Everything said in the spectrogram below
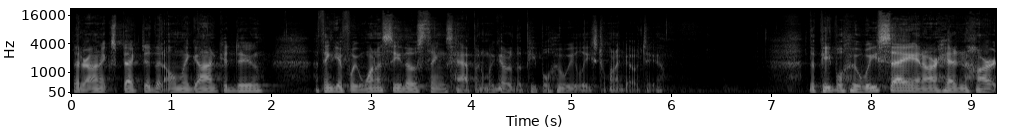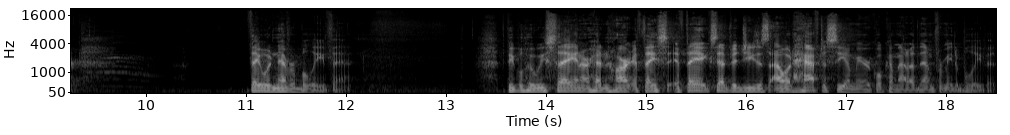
that are unexpected that only God could do, I think if we want to see those things happen, we go to the people who we least want to go to. The people who we say in our head and heart, they would never believe that people who we say in our head and heart, if they, if they accepted Jesus, I would have to see a miracle come out of them for me to believe it.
